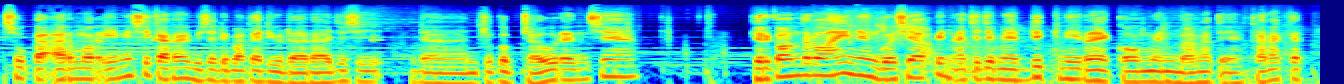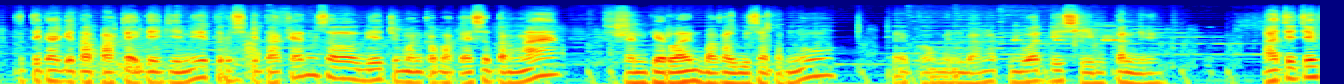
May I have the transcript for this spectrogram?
suka armor ini sih karena bisa dipakai di udara aja sih dan cukup jauh range-nya. Gear counter lain yang gue siapin ACC Medic nih rekomend banget ya karena ketika kita pakai kayak gini terus kita cancel dia cuma kepakai setengah dan gear lain bakal bisa penuh rekomend banget buat disimpan ya ACC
